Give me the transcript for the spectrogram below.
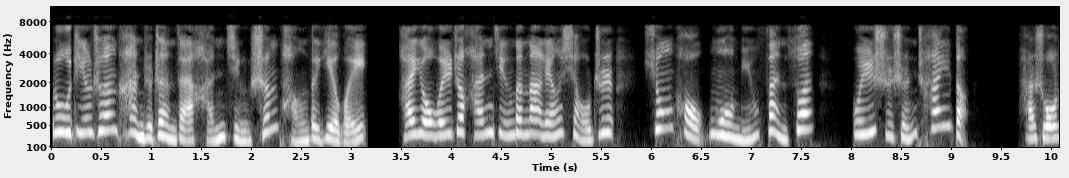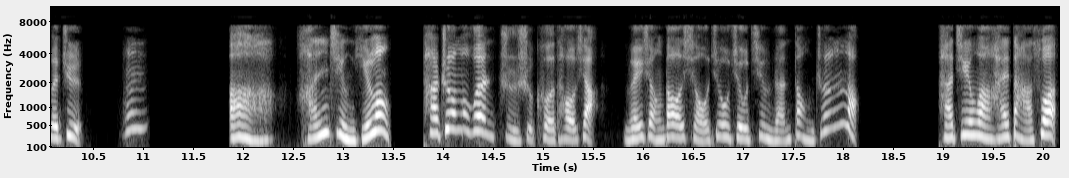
陆廷琛看着站在韩景身旁的叶维，还有围着韩景的那两小只，胸口莫名泛酸，鬼使神差的，他说了句：“嗯啊。”韩景一愣，他这么问只是客套下，没想到小舅舅竟然当真了。他今晚还打算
